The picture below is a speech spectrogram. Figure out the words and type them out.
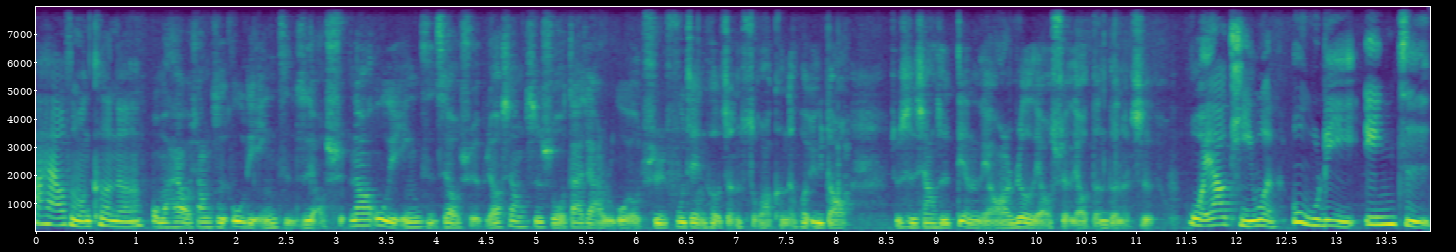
那还有什么课呢？我们还有像是物理因子治疗学，那物理因子治疗学比较像是说，大家如果有去复健科诊所的话，可能会遇到就是像是电疗啊、热疗、水疗等等的治疗。我要提问：物理因子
